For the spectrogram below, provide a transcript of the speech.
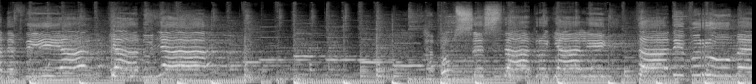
κατευθείαν για δουλειά. Απόψε στα κρογιάλι θα τη βρούμε.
